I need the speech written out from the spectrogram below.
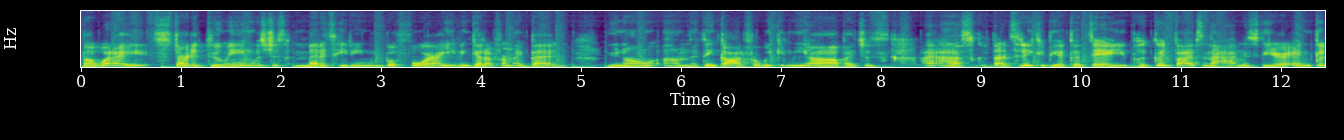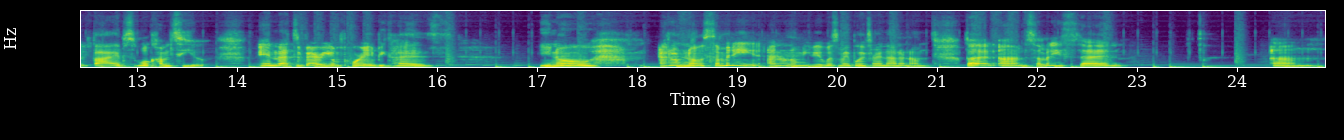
But what I started doing was just meditating before I even get up from my bed. You know, um, I thank God for waking me up. I just, I ask that today could be a good day. You put good vibes in the atmosphere, and good vibes will come to you. And that's very important because, you know, I don't know, somebody, I don't know, maybe it was my boyfriend, I don't know. But um, somebody said, um,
